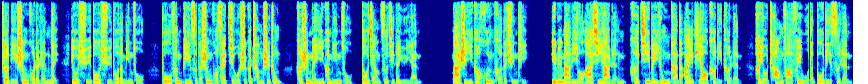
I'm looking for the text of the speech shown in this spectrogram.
这里生活着人类，有许多许多的民族，不分彼此的生活在九十个城市中。可是每一个民族都讲自己的语言，那是一个混合的群体，因为那里有阿西亚人和极为勇敢的埃提奥克里特人，还有长发飞舞的多利斯人、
